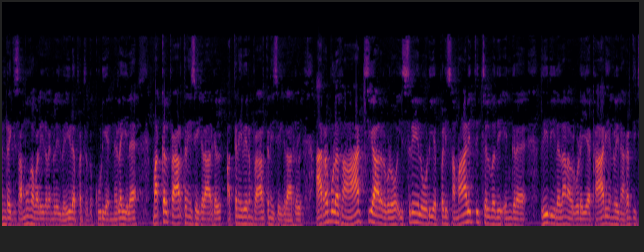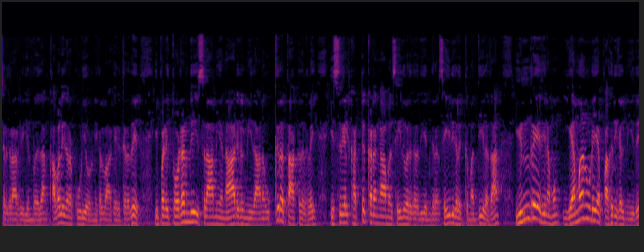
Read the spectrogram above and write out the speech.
இன்றைக்கு சமூக வலைதளங்களில் வெளியிடப்பட்டிருக்கக்கூடிய நிலையில மக்கள் பிரார்த்தனை செய்கிறார்கள் அத்தனை பேரும் பிரார்த்தனை செய்கிறார்கள். அரபுலக ஆட்சியாளர்களோ இஸ்ரேலோடு எப்படி சமாளித்து செல்வது என்கிற ரீதியில தான் அவர்களுடைய காரியங்களை நகர்த்தி செல்கிறார்கள் என்பதுதான் கவலை தரக்கூடிய ஒரு நிகழ்வாக இருக்கிறது. இப்படி தொடர்ந்து இஸ்லாமிய நாடுகள் மீதான உக்கிர தாக்குதல்களை இஸ்ரேல் கட்டுக்கடங்காமல் செய்து வருகிறது என்கிற செய்திகளுக்கு மத்தியில தான் இன்றைய தினமும் யமனுடைய பகுதிகள் மீது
